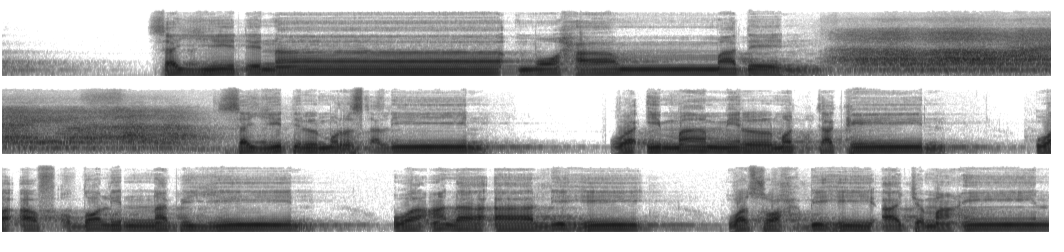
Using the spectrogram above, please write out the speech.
Sayyidina Muhammadin. Sayyidil mursalin. Wa imamil muttaqin. Wa afdalin nabiyyin wa ala alihi wa sahbihi ajma'in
